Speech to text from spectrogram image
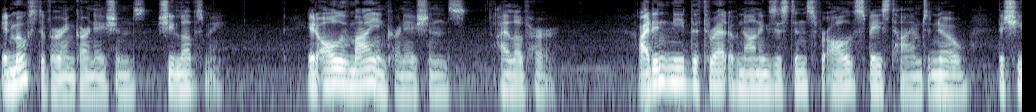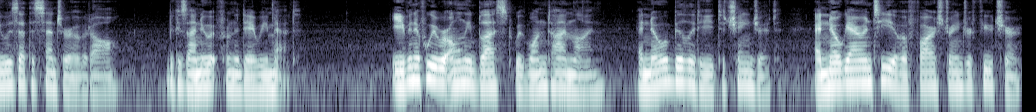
In most of her incarnations, she loves me. In all of my incarnations, I love her. I didn't need the threat of non existence for all of space time to know that she was at the center of it all, because I knew it from the day we met. Even if we were only blessed with one timeline, and no ability to change it, and no guarantee of a far stranger future,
